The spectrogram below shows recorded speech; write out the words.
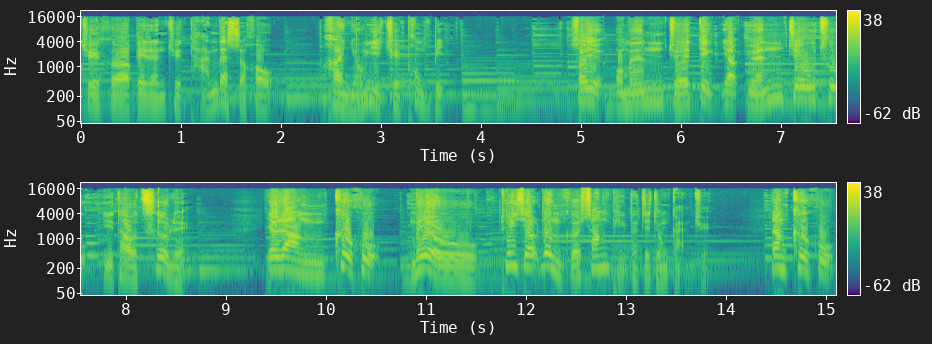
去和别人去谈的时候，很容易去碰壁。所以我们决定要研究出一套策略，要让客户没有推销任何商品的这种感觉，让客户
